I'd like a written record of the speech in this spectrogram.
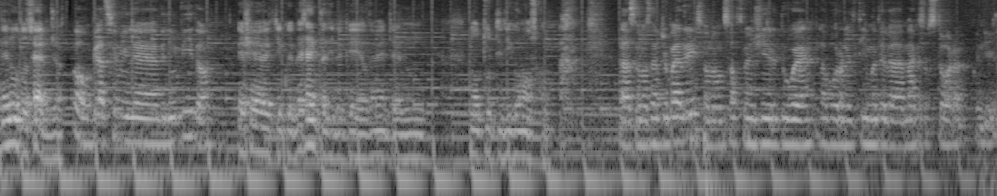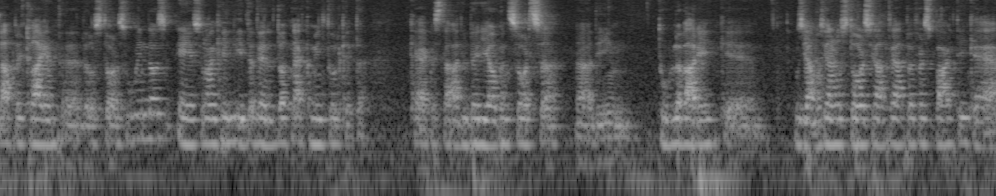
Benvenuto Sergio, Oh, grazie mille dell'invito. piacere averti qui. Presentati perché ovviamente non, non tutti ti conoscono. Eh, sono Sergio Pedri, sono un software engineer 2, lavoro nel team del Microsoft Store, quindi l'app e il client dello store su Windows e sono anche il lead del .NET Community Toolkit, che è questa libreria open source eh, di tool vari che usiamo sia nello store sia altre app first party, che è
